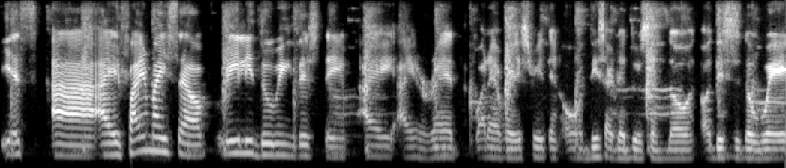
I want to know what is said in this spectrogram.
Yes, uh, I find myself really doing this thing. I, I read whatever is written. Oh, these are the do's and don'ts. Oh, this is the way.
